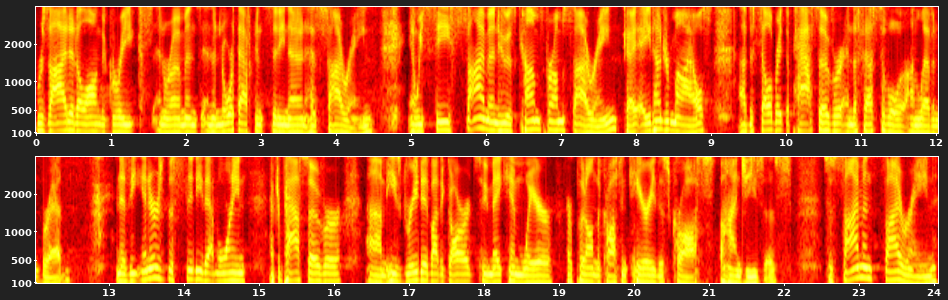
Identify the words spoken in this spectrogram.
resided along the Greeks and Romans in the North African city known as Cyrene. And we see Simon, who has come from Cyrene, okay, 800 miles, uh, to celebrate the Passover and the festival of unleavened bread. And as he enters the city that morning after Passover, um, he's greeted by the guards who make him wear or put on the cross and carry this cross behind Jesus. So Simon Cyrene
